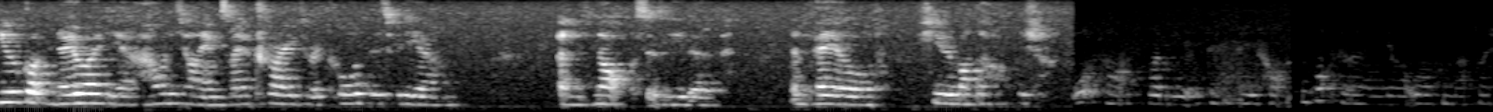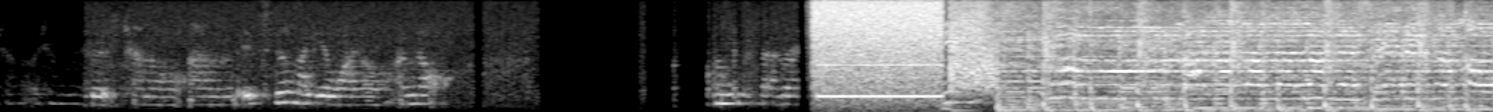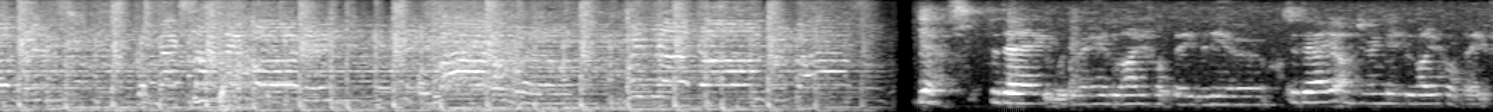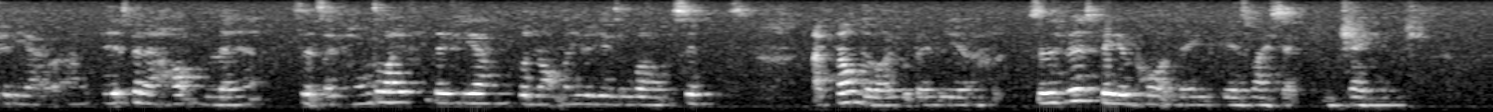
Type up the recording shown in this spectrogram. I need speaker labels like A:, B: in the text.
A: You've got no idea how many times I have tried to record this video and not succeeded and failed. Human montage.
B: What's up, buddy? This is Hot. What's going on, y'all? Welcome back to my channel. It's your new channel, and it still might be a while. I'm not 100%
A: today we're doing a live update video. Today I'm doing a live update video and it's been a hot minute since I filmed a live update video, but not many videos have gone since I filmed a live update video. So the first big important thing is my section changed.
